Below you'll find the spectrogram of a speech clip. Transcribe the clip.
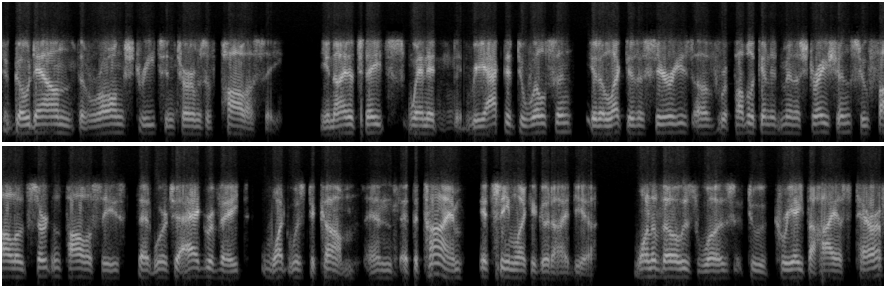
to go down the wrong streets in terms of policy. The United States, when it, it, reacted to Wilson, it elected a series of Republican administrations who followed certain policies that were to aggravate what was to come. And at the time, it seemed like a good idea. One of those was to create the highest tariffs,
